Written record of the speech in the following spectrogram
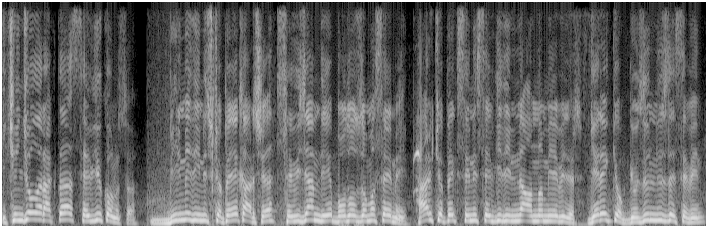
İkinci olarak da sevgi konusu. Bilmediğiniz köpeğe karşı seveceğim diye bodozlama sevmeyin. Her köpek senin sevgi dilini anlamayabilir. Gerek yok. Gözünüzle sevin,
